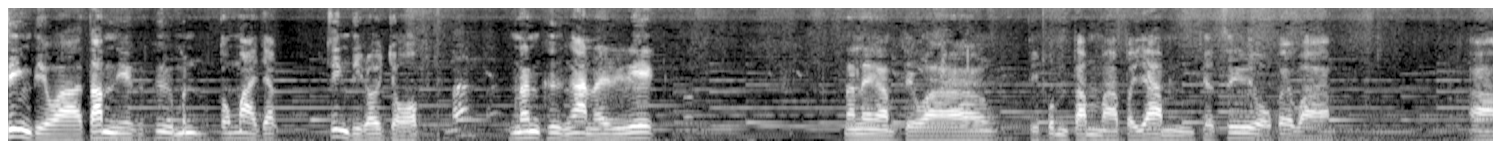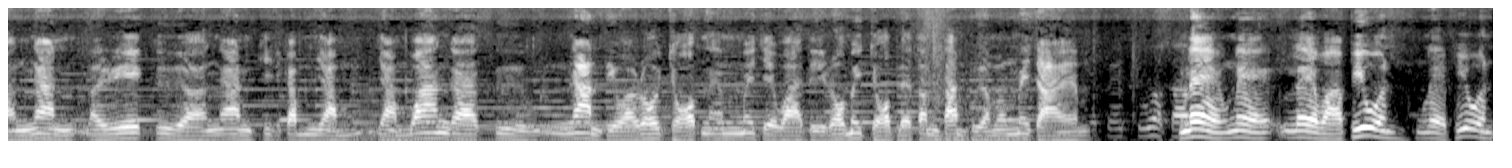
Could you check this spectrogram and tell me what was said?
สิ่งที่ว่าตั้มนี่ก็คือมันต้องมาจากสิ่งที่เราจอบ มันนั่นคืองานอะไรเล็กนั่นแหละครับแต่ว่าที่ผมตั้มมาพยายามจะซื้อออกไปว่าอ่างานอะไรเล็กคืองานกิจกรรมยามยามว่างก็คืองานที่ว่าเราจอบนะไม่ใช่ว่าที่เราไม่จอบเลยตั้มตั้มเผื่อมันไม่จ่ายครับเป็นตัวกัแล่แล่แล่ว่าปิ้วอันแล่ปิ้วอัน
